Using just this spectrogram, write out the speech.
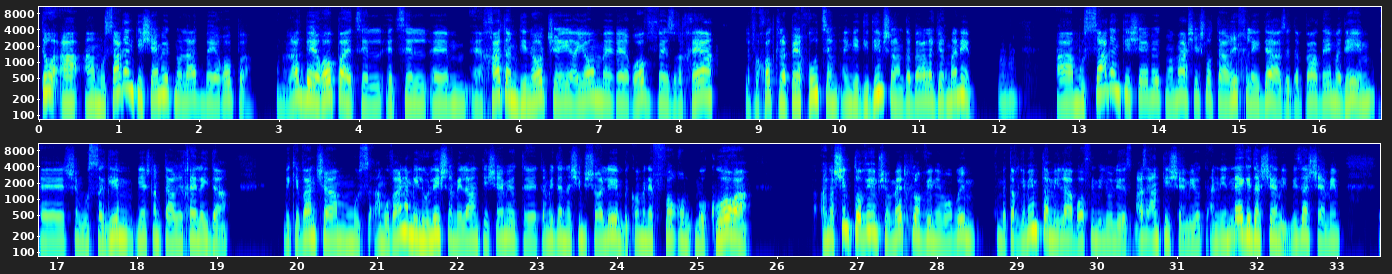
תראו המושג אנטישמיות נולד באירופה הוא נולד באירופה אצל, אצל אמ, אחת המדינות שהיום אה, רוב אזרחיה לפחות כלפי חוץ הם, הם ידידים שלנו, נדבר על הגרמנים. Mm-hmm. המושג אנטישמיות ממש יש לו תאריך לידה, זה דבר די מדהים אה, שמושגים יש להם תאריכי לידה מכיוון שהמובן המילולי של המילה אנטישמיות אה, תמיד אנשים שואלים בכל מיני פורום כמו קוורה אנשים טובים שבאמת לא מבינים אומרים מתרגמים את המילה באופן מילולי, אז מה זה אנטישמיות? אני נגד השמים. מי זה השמים?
